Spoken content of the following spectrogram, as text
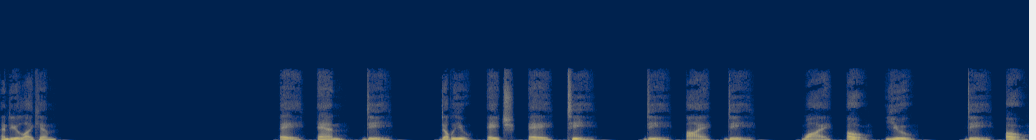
And do you like him? A, N, D, W, H, A, T, D, I, D, Y, O, U, D, O,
